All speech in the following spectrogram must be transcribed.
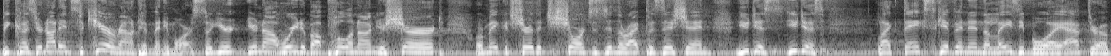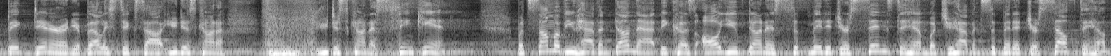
because you're not insecure around him anymore. So you're you're not worried about pulling on your shirt or making sure that your shorts is in the right position. You just you just like Thanksgiving in the La-Z-Boy after a big dinner and your belly sticks out, you just kind of you just kind of sink in. But some of you haven't done that because all you've done is submitted your sins to him, but you haven't submitted yourself to him.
